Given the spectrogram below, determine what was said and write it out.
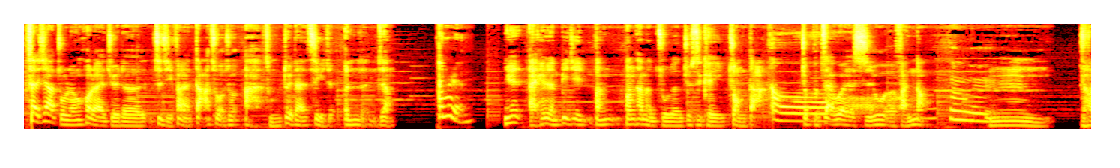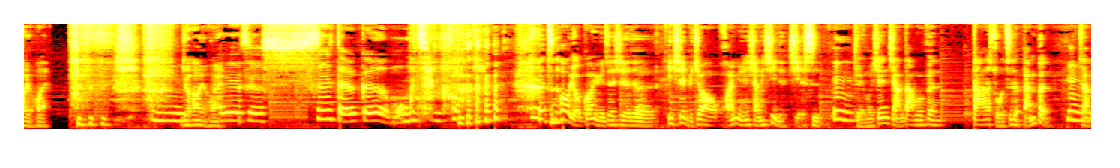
在下主人后来觉得自己犯了大错，说啊，怎么对待自己的恩人这样？恩人因为矮黑人毕竟帮帮他们族人，就是可以壮大，哦，就不再为了食物而烦恼。嗯嗯，有好有坏，嗯，有好有坏还。是是斯德哥尔摩症候群。那之后有关于这些的一些比较还原详细的解释。嗯对，我先讲大部分大家所知的版本。嗯，这样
